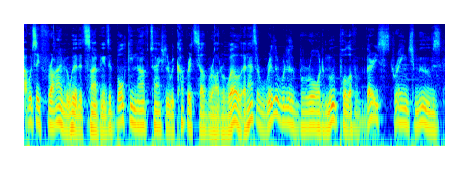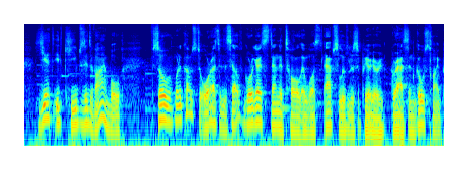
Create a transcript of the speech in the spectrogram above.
I would say thrive with its typing. It's bulky enough to actually recover itself rather well and has a really, really broad move pool of very strange moves, yet it keeps it viable. So when it comes to ORAS itself, Gourgeist standed tall and was absolutely superior grass and ghost type.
